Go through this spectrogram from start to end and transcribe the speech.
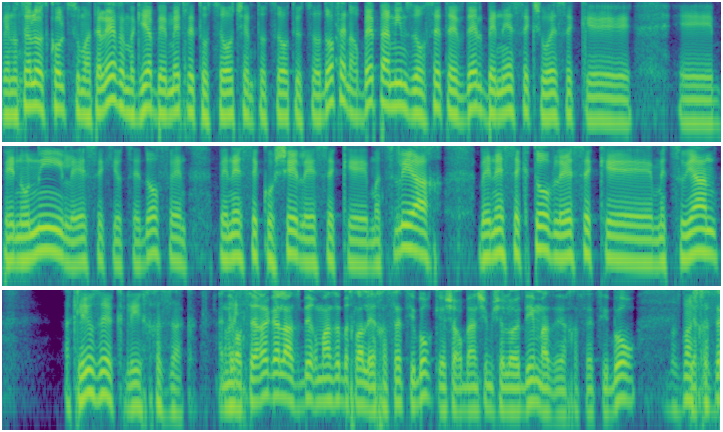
ונותן לו את כל תשומת הלב, ומגיע באמת לתוצאות שהן תוצאות יוצאות דופן. הרבה פעמים זה עושה את ההבדל בין עסק שהוא עסק אה, אה, בינוני לעסק יוצא דופן, בין עסק כושל לעסק אה, מצליח, בין עסק טוב לעסק אה, מצוין. הכלי הזה כלי חזק. אני רוצה רגע להסביר מה זה בכלל יחסי ציבור, כי יש הרבה אנשים שלא יודעים מה זה יחסי ציבור. יחסי...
